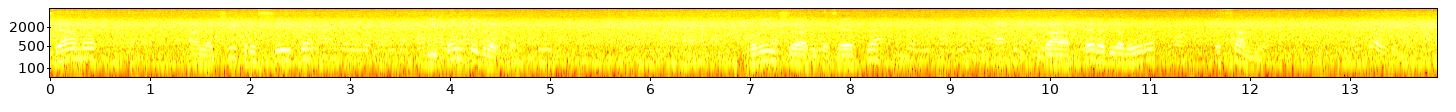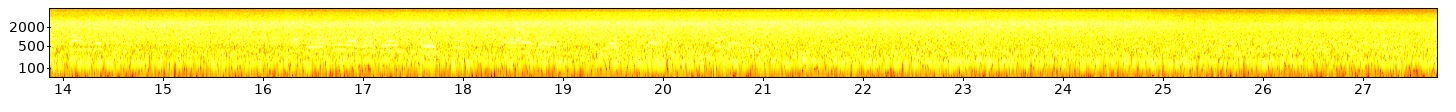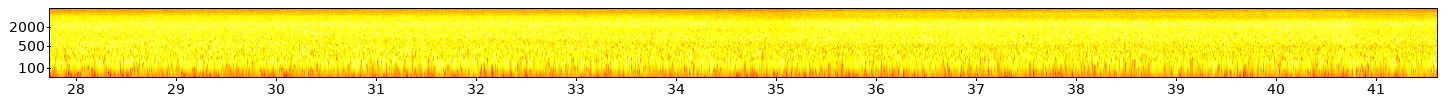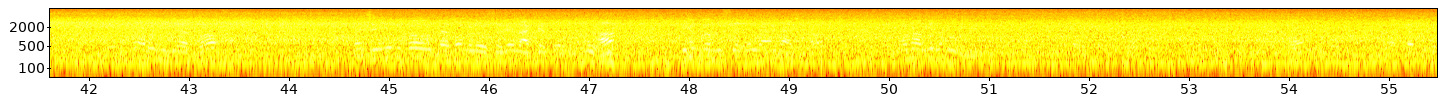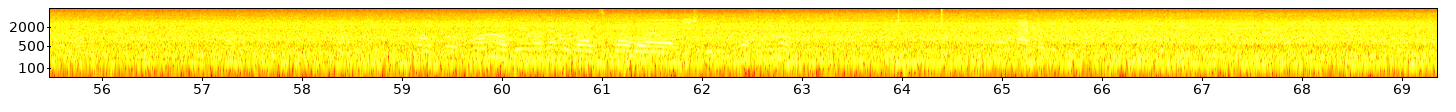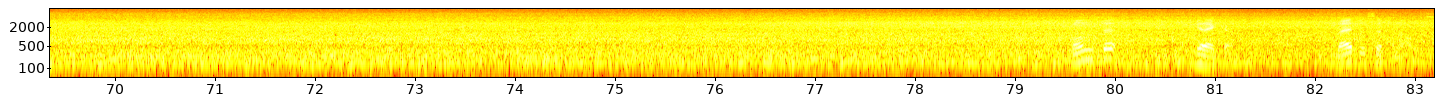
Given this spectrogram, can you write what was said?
Siamo alla cipresseca di Ponte Greco, provincia di Caserta, tra terra di lavoro e Sannio. Bence yeni bir yapamıyor olsa ne laket Ha? Bir komisyonu nerede açıyor? Ona bir de bu. No, no, una gente che ha cosa di no. Massa di Ponta Greca. Leto Stefanou.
